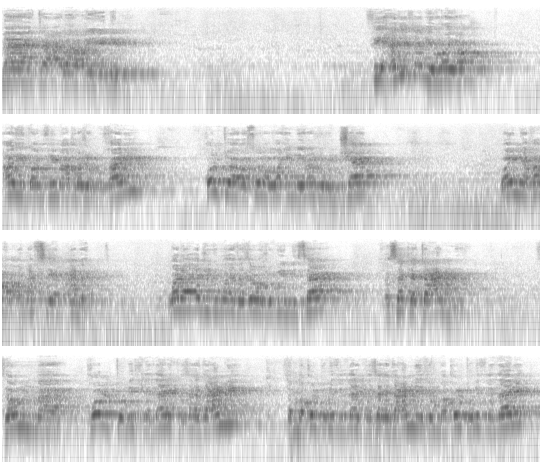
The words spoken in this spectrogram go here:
مات على غير منه. في حديث أبي هريرة أيضا فيما أخرجه البخاري قلت يا رسول الله إني رجل شاب وإني أخاف عن نفسي العنت ولا أجد ما يتزوج به النساء فسكت عني. ثم قلت مثل ذلك فسكت عني. ثم قلت مثل ذلك فسكت عني. ثم قلت مثل ذلك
